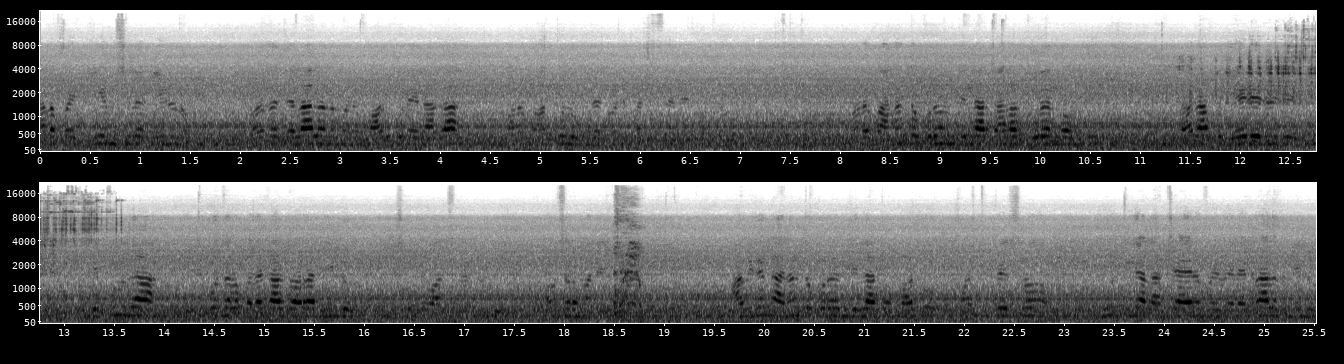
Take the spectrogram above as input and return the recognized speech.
నలభై టీఎంసీల నీరును వరద జలాలను మనం వాడుకునేలాగా మనం హక్కులు ఉండేటువంటి పరిస్థితి అనేది మనకు అనంతపురం జిల్లా చాలా దూరంగా ఉంది. దాదాపు ఏడెనిమిది చెప్పులుగా ఎత్తిపోతల పథకాల ద్వారా నీళ్ళు తీసుకోవాల్సినటువంటి అవసరం అనేది ఆ విధంగా అనంతపురం జిల్లాతో పాటు ఫస్ట్ ఫేజ్లో పూర్తిగా లక్ష ఎనభై వేల ఎకరాలకు నీళ్ళు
